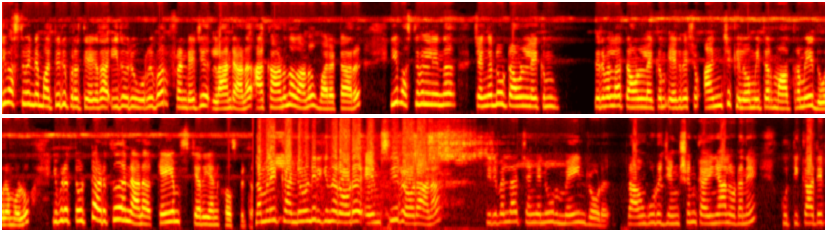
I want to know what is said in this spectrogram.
ഈ വസ്തുവിന്റെ മറ്റൊരു പ്രത്യേകത ഇതൊരു റിവർ ഫ്രണ്ടേജ് ലാൻഡ് ആണ്. ആ കാണുന്നതാണ് വരട്ടാറ്. ഈ വസ്തുവിൽ നിന്ന് ചെങ്ങന്നൂർ ടൗണിലേക്കും തിരുവല്ല ടൗണിലേക്കും ഏകദേശം അഞ്ച് കിലോമീറ്റർ മാത്രമേ ദൂരമുള്ളൂ. ഇവിടെ തൊട്ടടുത്ത് തന്നെയാണ് കെ എം സ്റ്റെറിയൻ ഹോസ്പിറ്റൽ. നമ്മൾ ഈ കണ്ടുകൊണ്ടിരിക്കുന്ന റോഡ് എം സി റോഡാണ്. Thiruvalla Chengannur main road. Pravankoodu junction കഴിഞ്ഞാൽ ഉടനെ കുറ്റിക്കാട്ടിൽ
